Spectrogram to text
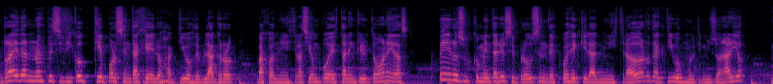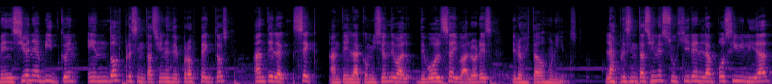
Ryder no especificó qué porcentaje de los activos de BlackRock bajo administración puede estar en criptomonedas, pero sus comentarios se producen después de que el administrador de activos multimillonario mencione a Bitcoin en dos presentaciones de prospectos ante la SEC, ante la Comisión de Bolsa y Valores de los Estados Unidos las presentaciones sugieren la posibilidad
